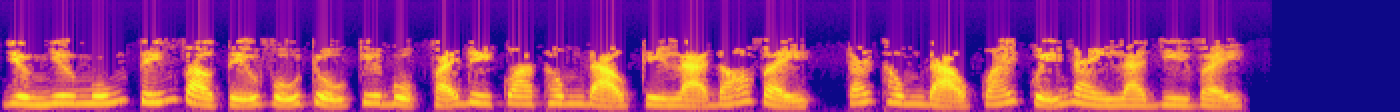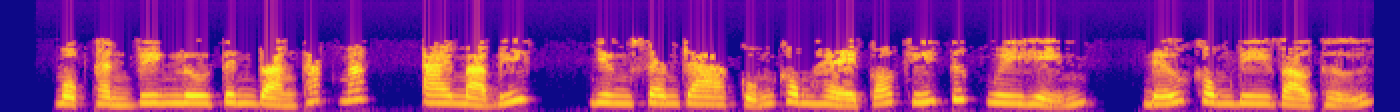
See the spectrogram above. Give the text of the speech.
Dường như muốn tiến vào tiểu vũ trụ kia buộc phải đi qua thông đạo kỳ lạ đó vậy, cái thông đạo quái quỷ này là gì vậy? Một thành viên lưu tinh đoàn thắc mắc, ai mà biết, nhưng xem ra cũng không hề có khí tức nguy hiểm, nếu không đi vào thử.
